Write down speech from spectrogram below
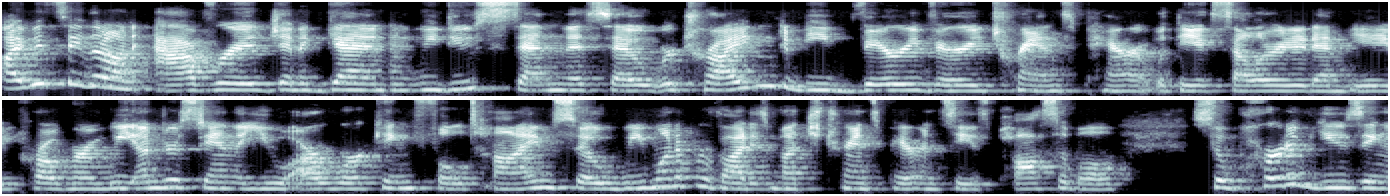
I would say that on average, and again, we do send this out. We're trying to be very, very transparent with the accelerated MBA program. We understand that you are working full time. So we want to provide as much transparency as possible. So part of using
